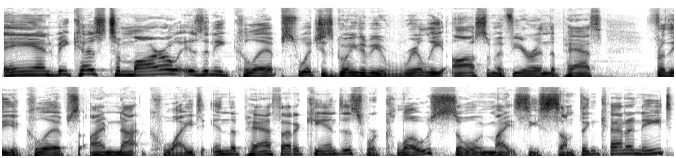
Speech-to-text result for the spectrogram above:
and because tomorrow is an eclipse which is going to be really awesome if you're in the path for the eclipse. I'm not quite in the path out of Kansas. We're close, so we might see something kind of neat,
